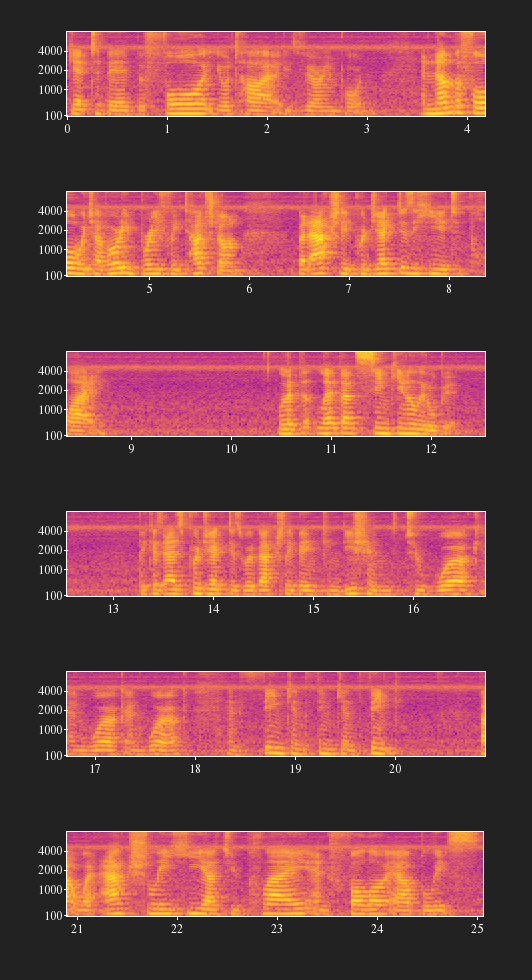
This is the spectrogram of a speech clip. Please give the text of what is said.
Get to bed before you're tired is very important. And number four, which I've already briefly touched on, but actually projectors are here to play. Let, that, let that sink in a little bit. Because as projectors, we've actually been conditioned to work and work and work and think and think and think. But we're actually here to play and follow our bliss.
